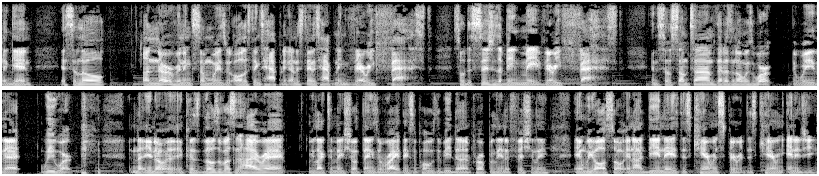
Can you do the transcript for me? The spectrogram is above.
again, it's a little unnerving in some ways with all these things happening. Understand it's happening very fast. So decisions are being made very fast. And so sometimes that doesn't always work the way that we work. You know, because those of us in higher ed, we like to make sure things are right. They're supposed to be done properly and efficiently. And we also, in our DNA, is this caring spirit, this caring energy.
